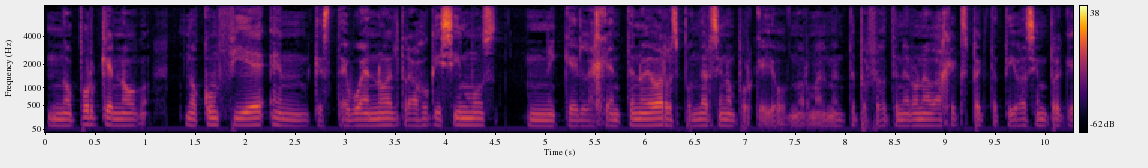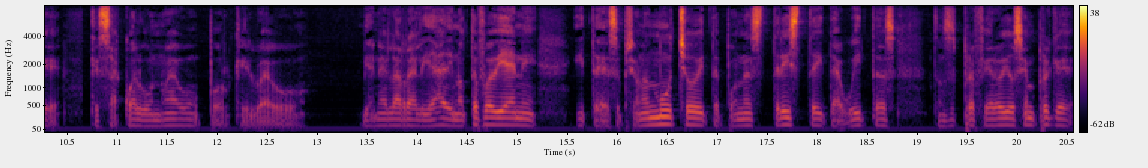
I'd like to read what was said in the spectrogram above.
No porque no, no confié en que esté bueno el trabajo que hicimos, ni que la gente no iba a responder, sino porque yo normalmente prefiero tener una baja expectativa siempre que, que saco algo nuevo, porque luego viene la realidad y no te fue bien y, y te decepcionas mucho y te pones triste y te agüitas. Entonces prefiero yo siempre que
